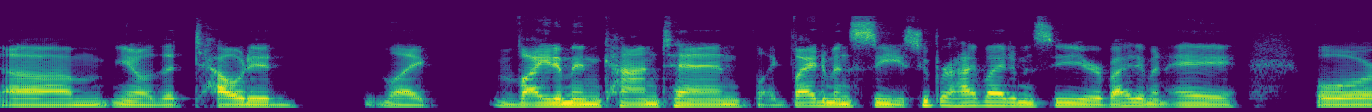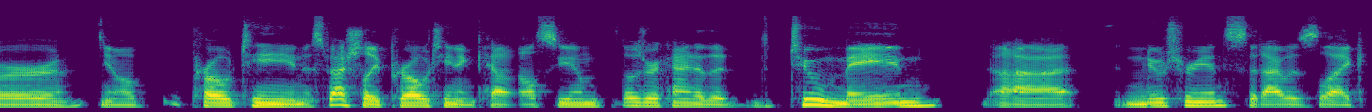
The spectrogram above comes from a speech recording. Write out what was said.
um, you know, that touted like vitamin content, like vitamin C, super high vitamin C or vitamin A, or, you know, protein, especially protein and calcium. Those are kind of the, the two main uh nutrients that I was like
